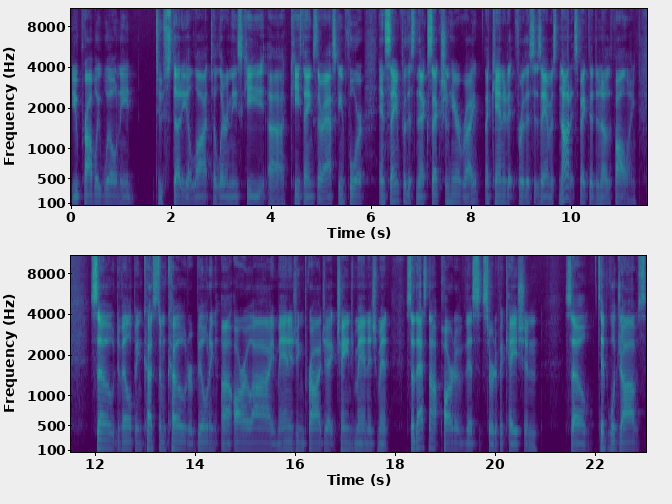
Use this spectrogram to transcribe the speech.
you probably will need to study a lot to learn these key uh, key things they're asking for. And same for this next section here, right? A candidate for this exam is not expected to know the following. So, developing custom code or building uh, ROI, managing project, change management. So, that's not part of this certification. So, typical jobs,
